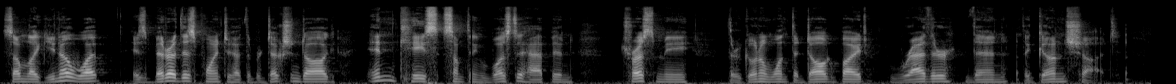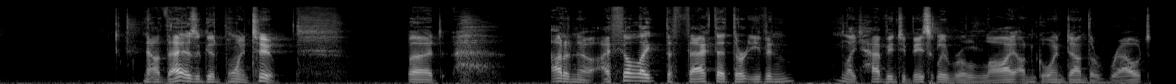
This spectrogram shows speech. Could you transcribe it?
So I'm like, you know what? It's better at this point to have the protection dog in case something was to happen. Trust me, they're going to want the dog bite rather than the gunshot. Now, that is a good point, too. But I don't know. I feel like the fact that they're even like having to basically rely on going down the route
